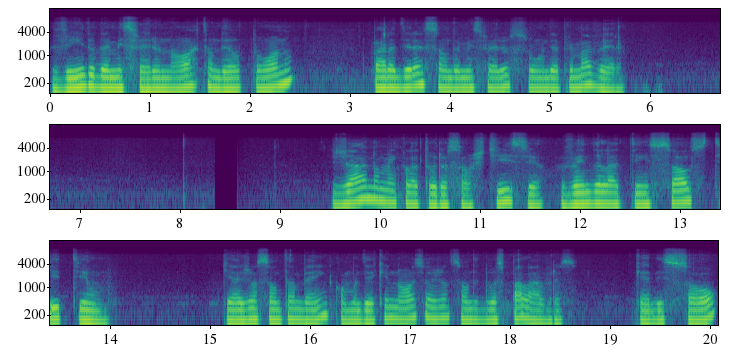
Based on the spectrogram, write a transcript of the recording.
vindo do hemisfério norte, onde é outono, para a direção do hemisfério sul, onde é primavera. Já a nomenclatura solstício vem do latim solstitium, que é a junção também, como de equinócio, é a junção de duas palavras, que é de sol,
